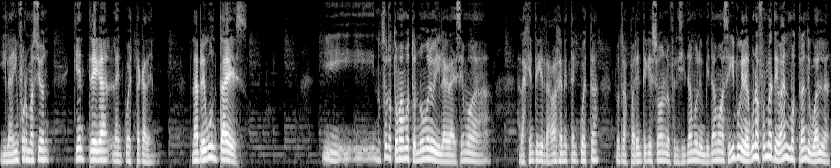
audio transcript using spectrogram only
y la información que entrega la encuesta Cadem. La pregunta es, y, nosotros tomamos estos números y le agradecemos a, la gente que trabaja en esta encuesta, lo transparente que son, lo felicitamos y lo invitamos a seguir porque de alguna forma te van mostrando igual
